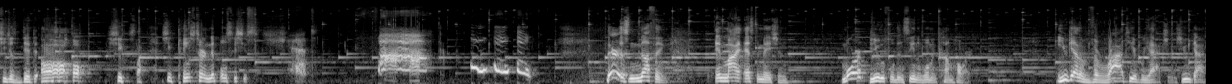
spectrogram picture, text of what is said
she just did it. Oh, oh, oh, she like, she pinched her nipples and she's shit. Fuck. Oh, oh, oh. There is nothing, in my estimation, more beautiful than seeing a woman come hard. You got a variety of reactions. You got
